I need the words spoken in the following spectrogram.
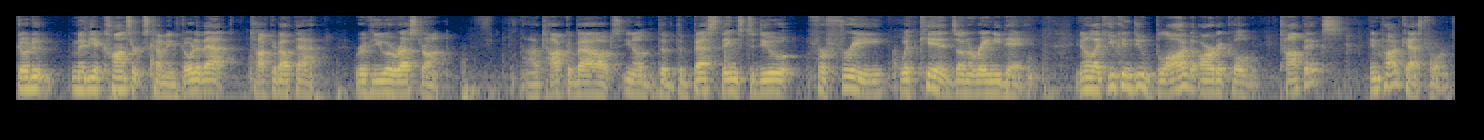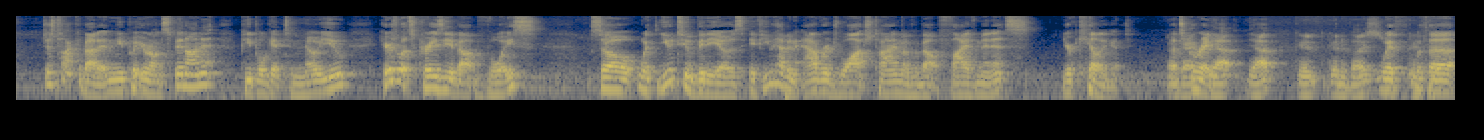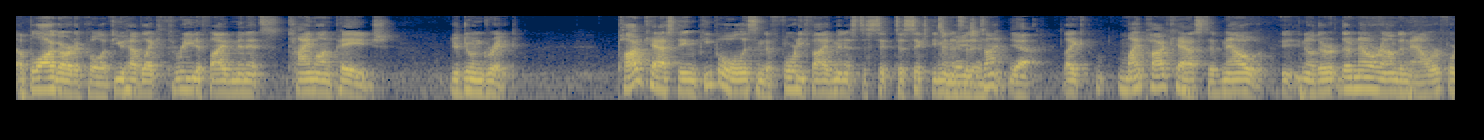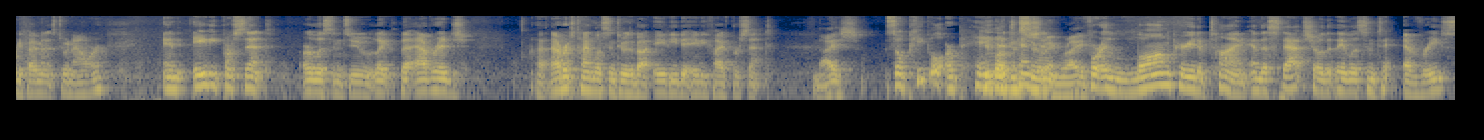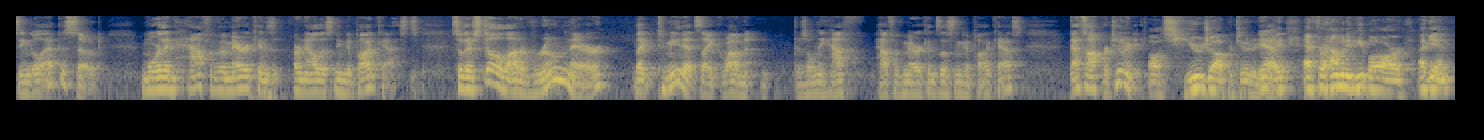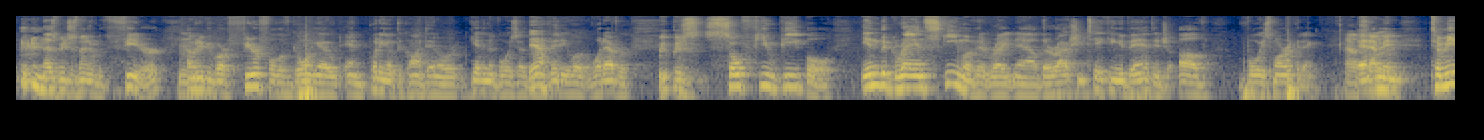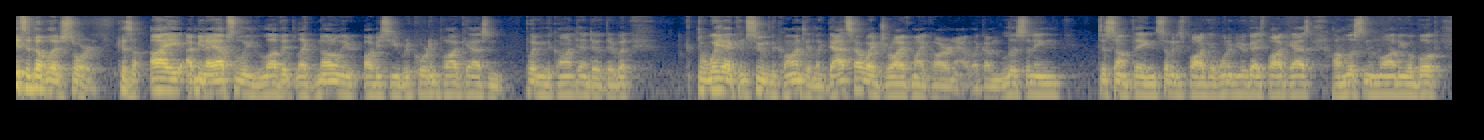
Go to maybe a concert's coming, go to that, talk about that, review a restaurant, uh, talk about you know the, the best things to do for free with kids on a rainy day. You know, like you can do blog article topics in podcast form. Just talk about it, and you put your own spin on it. People get to know you. Here's what's crazy about voice. So with YouTube videos, if you have an average watch time of about five minutes, you're killing it. That's Okay, great. Yeah, yeah. Good, good advice. with Good with a, a blog article if you have like three to five minutes time on page you're doing great podcasting people will listen to 45 minutes to, si- to 60 minutes at a time Yeah. Like my podcasts have now you know they're they're now around an hour 45 minutes to an hour and 80% are listened to like the average uh, average time listened to is about 80 to 85% Nice. so people are paying People are attention right. for a long period of time, and the stats show that they listen to every single episode. More than half of Americans are now listening to podcasts. So there's still a lot of room there. Like to me, that's like wow. There's only half half of Americans listening to podcasts. That's opportunity. Oh, it's huge opportunity, Yeah. right? And for how many people are, again, as we just mentioned with fear, Hmm. how many people are fearful of going out and putting out the content or getting the voice out Yeah. video or whatever. There's so few people in the grand scheme of it right now that are actually taking advantage of voice marketing. And I mean, to me, it's a double edged sword because I, I mean, I absolutely love it. Like not only obviously recording podcasts and putting the content out there, but the way I consume the content, like that's how I drive my car now. Like I'm listening to something, somebody's podcast, one of your guys' podcasts. I'm listening to an audio book.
